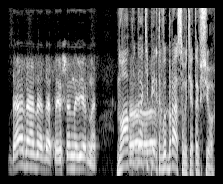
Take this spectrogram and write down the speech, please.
Да, да, да, да, совершенно верно. Ну а куда теперь-то выбрасывать это все?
